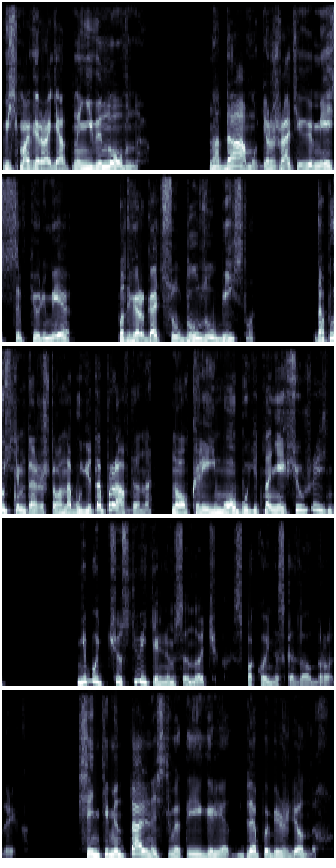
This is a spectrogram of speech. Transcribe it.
весьма вероятно невиновную. На даму держать ее месяцы в тюрьме подвергать суду за убийство? Допустим даже, что она будет оправдана, но клеймо будет на ней всю жизнь. Не будь чувствительным, сыночек, спокойно сказал Бродрик. Сентиментальность в этой игре для побежденных.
